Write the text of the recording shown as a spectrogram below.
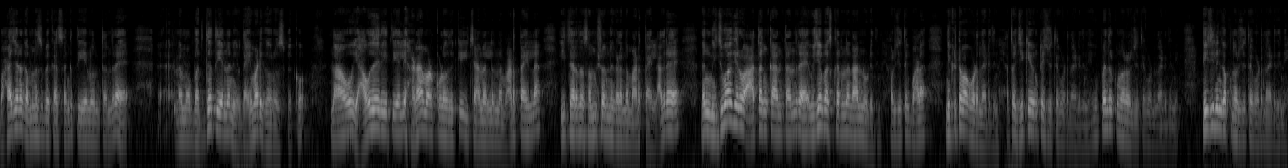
ಬಹಳ ಜನ ಗಮನಿಸಬೇಕಾದ ಸಂಗತಿ ಏನು ಅಂತಂದರೆ ನಮ್ಮ ಬದ್ಧತೆಯನ್ನು ನೀವು ದಯಮಾಡಿ ಗೌರವಿಸಬೇಕು. ನಾವು ಯಾವುದೇ ರೀತಿಯಲ್ಲಿ ಹಣ ಮಾಡ್ಕೊಳ್ಳೋದಕ್ಕೆ ಈ ಚಾನಲನ್ನು ಮಾಡ್ತಾ ಇಲ್ಲ, ಈ ಥರದ ಸಂಶೋಧನೆಗಳನ್ನು ಮಾಡ್ತಾ ಇಲ್ಲ. ಆದರೆ ನಂಗೆ ನಿಜವಾಗಿರೋ ಆತಂಕ ಅಂತಂದರೆ ವಿಜಯ್ ಭಾಸ್ಕರನ್ನ ನಾನು ನೋಡಿದ್ದೀನಿ. ಅವ್ರ ಜೊತೆಗೆ ಬಹಳ ನಿಕಟವಾಗಿ ಒಡನಾಡಿದ್ದೀನಿ ಅಥವಾ ಜಿ ಕೆ ವೆಂಕಟೇಶ್ ಜೊತೆಗೆ ಒಡನಾಡಿದ್ದೀನಿ ಉಪೇಂದ್ರ ಕುಮಾರ್ ಅವ್ರ ಜೊತೆಗೆ ಒಡನಾಡಿದ್ದೀನಿ ಟಿ ಜಿ ಲಿಂಗಪ್ಪನವ್ರ ಜೊತೆಗೆ ಒಡನಾಡಿದ್ದೀನಿ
